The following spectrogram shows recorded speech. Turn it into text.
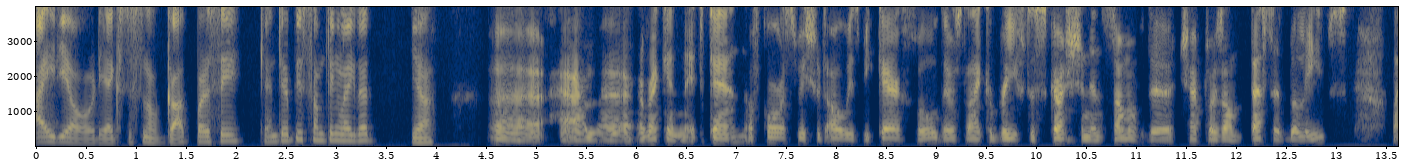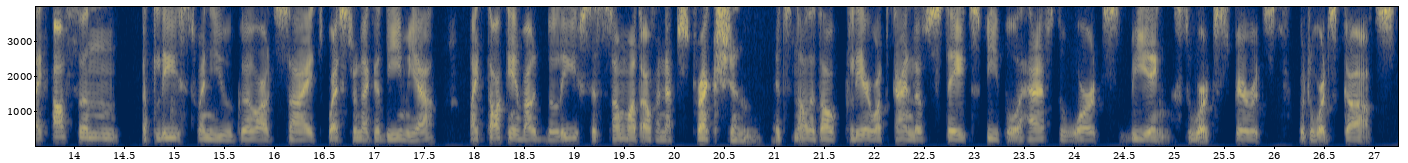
idea or the existence of God per se. Can there be something like that? Yeah. Uh, um, uh, I reckon it can. Of course, we should always be careful. There's like a brief discussion in some of the chapters on tacit beliefs. Like often, at least when you go outside Western academia, like talking about beliefs is somewhat of an abstraction. It's not at all clear what kind of states people have towards beings, towards spirits, or towards gods.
